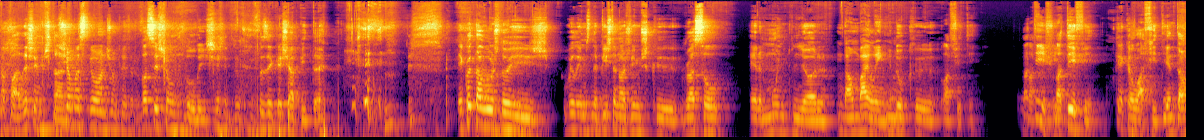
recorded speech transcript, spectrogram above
Opá, deixem-me estar. Chama-se de go on, João Pedro. Vocês são bullies. Vou fazer cachapita. Enquanto estavam os dois Williams na pista, nós vimos que Russell era muito melhor Dá um bailinho. do que Lafiti. Latifi. Latifi. O que é que é o Lafiti então?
